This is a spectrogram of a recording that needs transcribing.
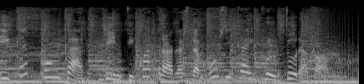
ICAT.cat, 24 hores de música i cultura pop.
